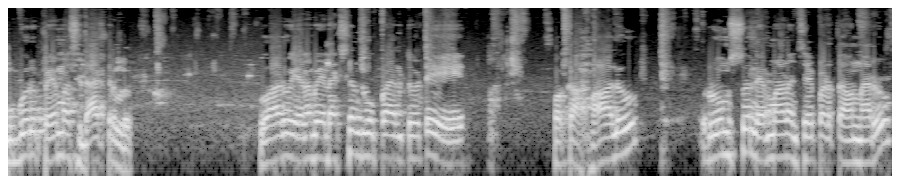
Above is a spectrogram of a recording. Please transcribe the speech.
ముగ్గురు ఫేమస్ డాక్టర్లు. వారు ఎనభై లక్షల రూపాయలతోటి ఒక హాలు రూమ్స్ నిర్మాణం చేపడతా ఉన్నారు.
